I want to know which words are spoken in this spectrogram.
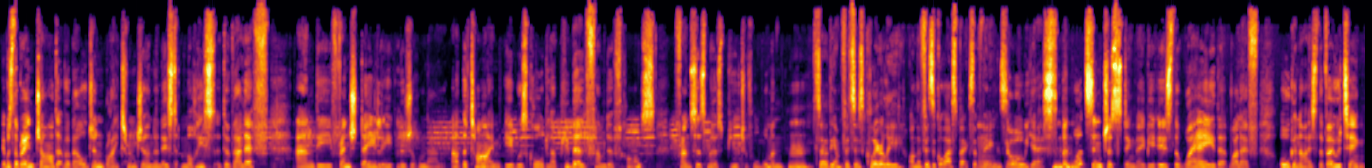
It was the brainchild of a Belgian writer and journalist, Maurice de Waleffe, and the French daily Le Journal. At the time, it was called La plus belle femme de France, France's most beautiful woman. Mm, so the emphasis clearly on the physical aspects of mm. things. Oh, yes. but what's interesting, maybe, is the way that Waleffe organized the voting,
